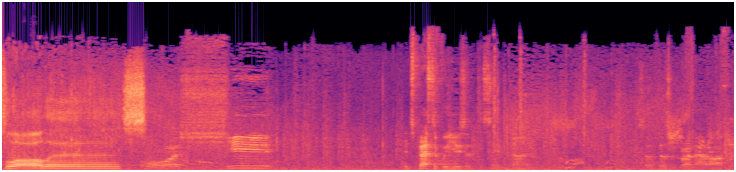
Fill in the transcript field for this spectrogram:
Flawless. Oh shit! It's best if we use it at the same time. So it doesn't run out awkwardly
